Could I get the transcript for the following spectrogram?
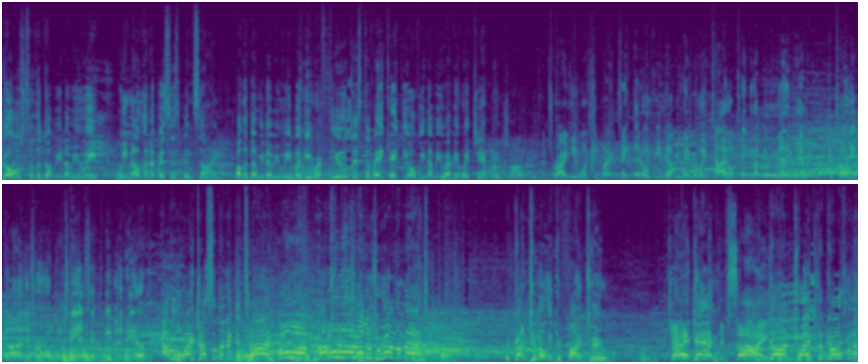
goes to the WWE. We know that Abyss has been signed by the WWE, but he refuses to vacate the OVW Heavyweight Championship. That's right. He wants to take that OVW heavyweight title, take it up to Connecticut. But Tony Gunn is our only chance at keeping it here. Out of the way just in the nick of time. Roll up, Monster's roll up. shoulders are on the mat. The gun can only confine two. Giant again, collective sigh. Gunn tries to go for the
